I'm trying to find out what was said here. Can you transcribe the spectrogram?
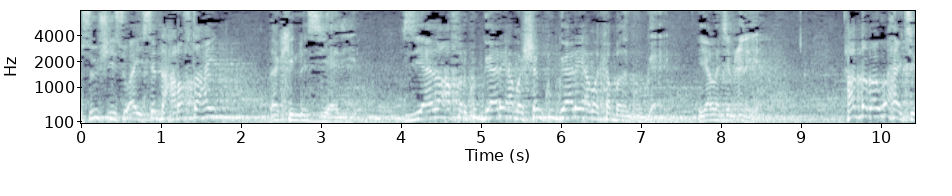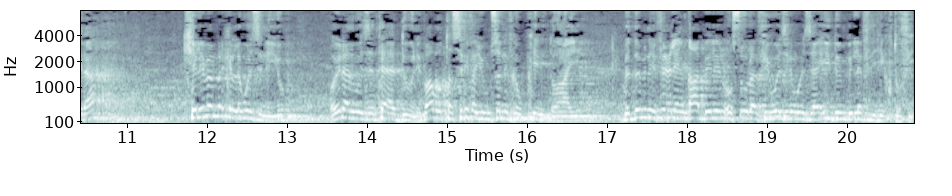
usuushiisu ay saddex xaraf tahay laakiin la ziyaadiye ziyaado afar ku gaaray ama shan ku gaaray ama ka badan ku gaaray. Ayaa la jamcinaya haddaba waxaa jira kelimo marka la wasnayo oo inaad wasantaa addooni baabu tasriif ayuu musanifka ku keeni doonay bidamni ficlin qaabilin usula fii wasnin wazaa'idun bilafdihi ktufi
